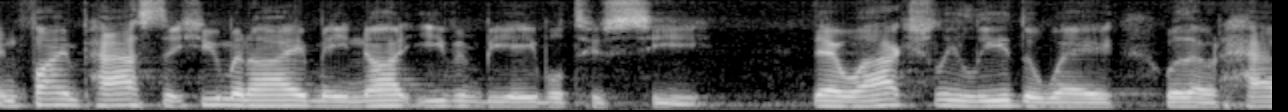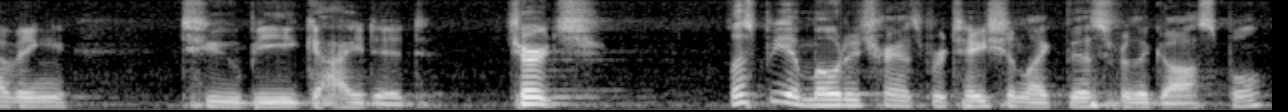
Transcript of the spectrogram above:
and find paths that human eye may not even be able to see. They will actually lead the way without having to be guided. Church, let's be a mode of transportation like this for the gospel.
